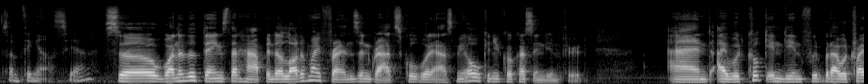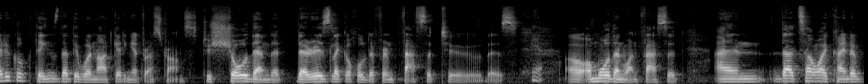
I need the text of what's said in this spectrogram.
something else, yeah? So one of the things that happened, a lot of my friends in grad school would ask me, "Oh, can you cook us Indian food?" And I would cook Indian food, but I would try to cook things that they were not getting at restaurants to show them that there is like a whole different facet to this, Yeah. uh, or more than one facet. And that's how I kind of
